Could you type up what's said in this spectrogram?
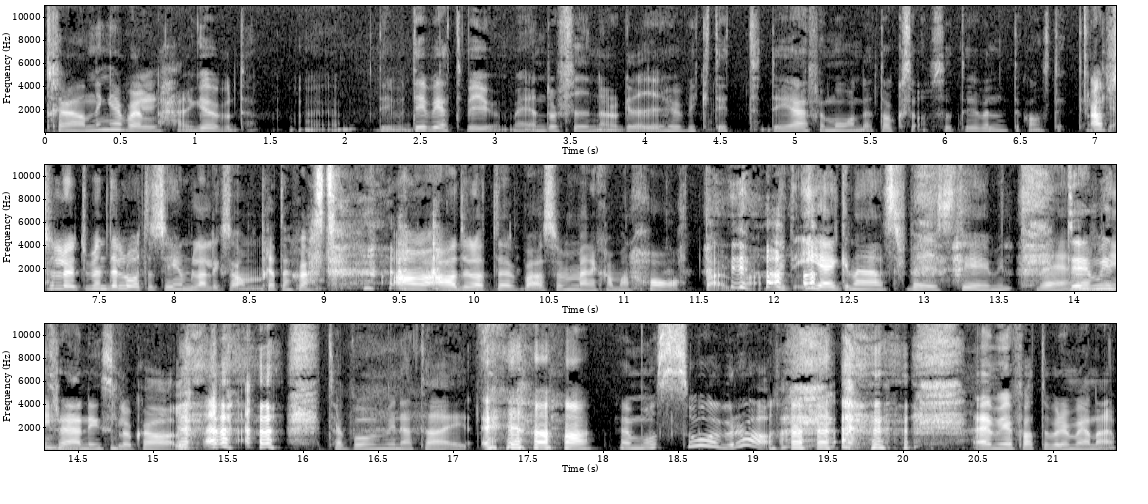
träning är väl, herregud. Eh, Det, det vet vi ju med endorfiner och grejer hur viktigt det är för måendet också. Så det är väl inte konstigt. tänker jag. Absolut, men det låter så himla liksom... Pretentiöst. Ja, ja, det låter bara som en människa man hatar. Bara. Mitt egna space, det är min träning. Det är min träningslokal. Ta på mig mina tights. Jag mår så bra. Nej, men jag fattar vad du menar.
